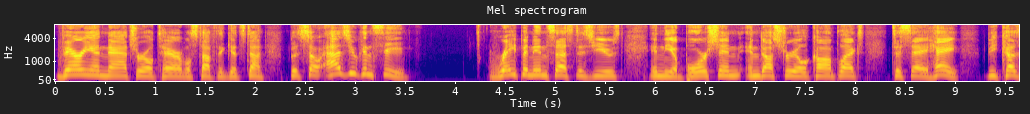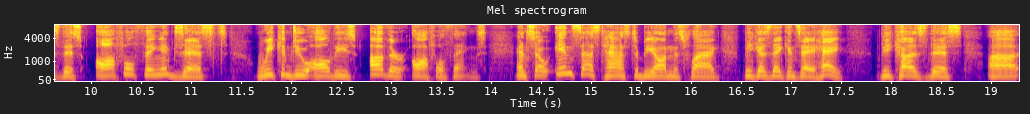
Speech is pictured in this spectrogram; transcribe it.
very unnatural, terrible stuff that gets done. But so as you can see, rape and incest is used in the abortion industrial complex to say, hey, because this awful thing exists, we can do all these other awful things. And so incest has to be on this flag because they can say, hey, because this uh,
